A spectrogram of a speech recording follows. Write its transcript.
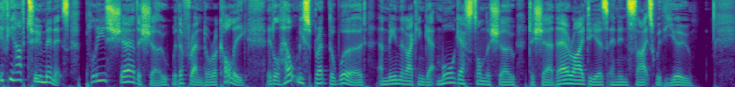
If you have two minutes, please share the show with a friend or a colleague. It'll help me spread the word and mean that I can get more guests on the show to share their ideas and insights with you.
